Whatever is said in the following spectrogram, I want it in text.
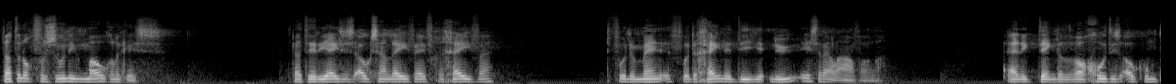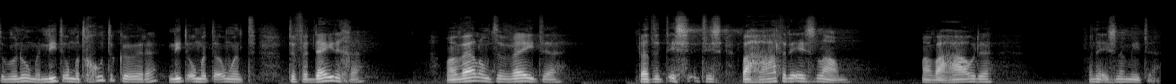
dat er nog verzoening mogelijk is. Dat de Heer Jezus ook zijn leven heeft gegeven voor, de voor degene die nu Israël aanvallen. En ik denk dat het wel goed is ook om te benoemen. Niet om het goed te keuren, niet om het, om het te verdedigen, maar wel om te weten dat het is, het is, we haten de islam, maar we houden van de islamieten.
